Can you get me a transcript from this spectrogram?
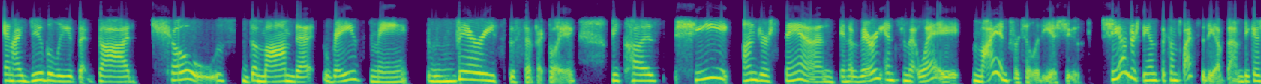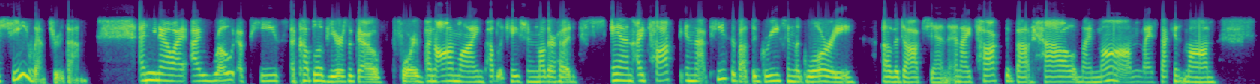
And I do believe that God chose the mom that raised me very specifically because she understands in a very intimate way my infertility issues. She understands the complexity of them because she went through them. And, you know, I, I wrote a piece a couple of years ago for an online publication, Motherhood. And I talked in that piece about the grief and the glory of adoption. And I talked about how my mom, my second mom,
